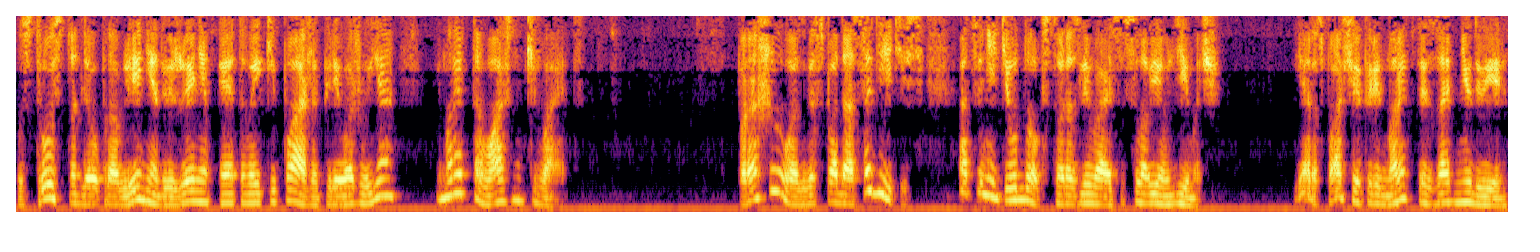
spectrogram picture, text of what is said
устройство для управления движением этого экипажа», — перевожу я, и Маретта важно кивает. «Прошу вас, господа, садитесь. Оцените удобство», — разливается соловьем Димыч. Я распахиваю перед Мареттой заднюю дверь.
